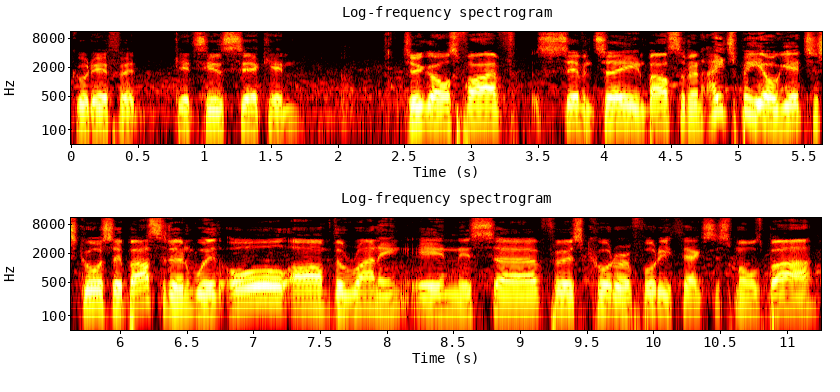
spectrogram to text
good effort. Gets his second. Two goals, five, 17. Busselton. HBL yet to score. So Busselton with all of the running in this uh, first quarter of footy, thanks to Smalls Bar.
